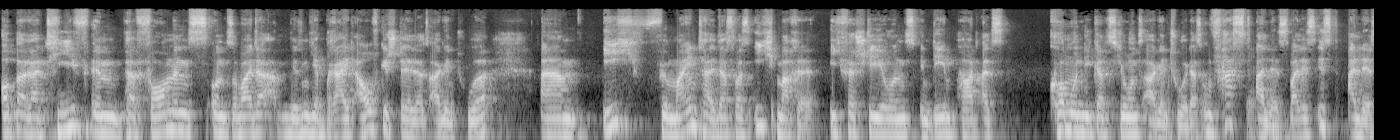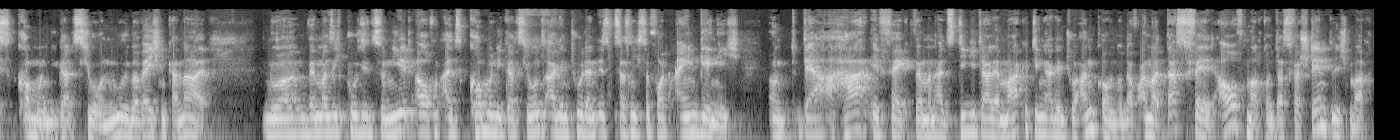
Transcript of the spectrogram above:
operativ im Performance und so weiter. Wir sind hier breit aufgestellt als Agentur. Ähm, ich für meinen Teil, das, was ich mache, ich verstehe uns in dem Part als Kommunikationsagentur. Das umfasst alles, weil es ist alles Kommunikation, nur über welchen Kanal. Nur wenn man sich positioniert, auch als Kommunikationsagentur, dann ist das nicht sofort eingängig. Und der Aha-Effekt, wenn man als digitale Marketingagentur ankommt und auf einmal das Feld aufmacht und das verständlich macht,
